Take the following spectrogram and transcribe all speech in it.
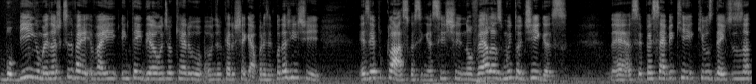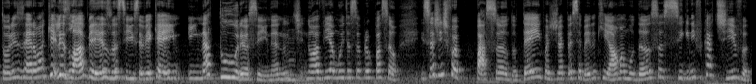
bobinho, mas acho que você vai, vai entender onde eu quero onde eu quero chegar. Por exemplo, quando a gente exemplo clássico assim assiste novelas muito antigas né você percebe que, que os dentes dos atores eram aqueles lá mesmo assim você vê que é in, in natura assim né não, uhum. não havia muita essa preocupação e se a gente for passando o tempo a gente vai percebendo que há uma mudança significativa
